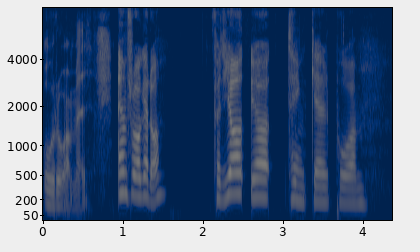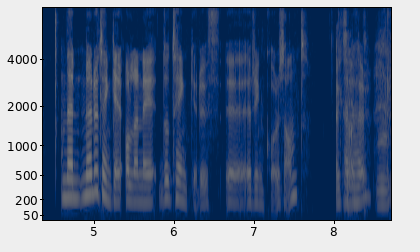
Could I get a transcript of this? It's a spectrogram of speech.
oroar mig. En fråga då. För att jag, jag tänker på, när, när du tänker åldern, då tänker du eh, rynkor och sånt. Exakt. Eller hur? Mm.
